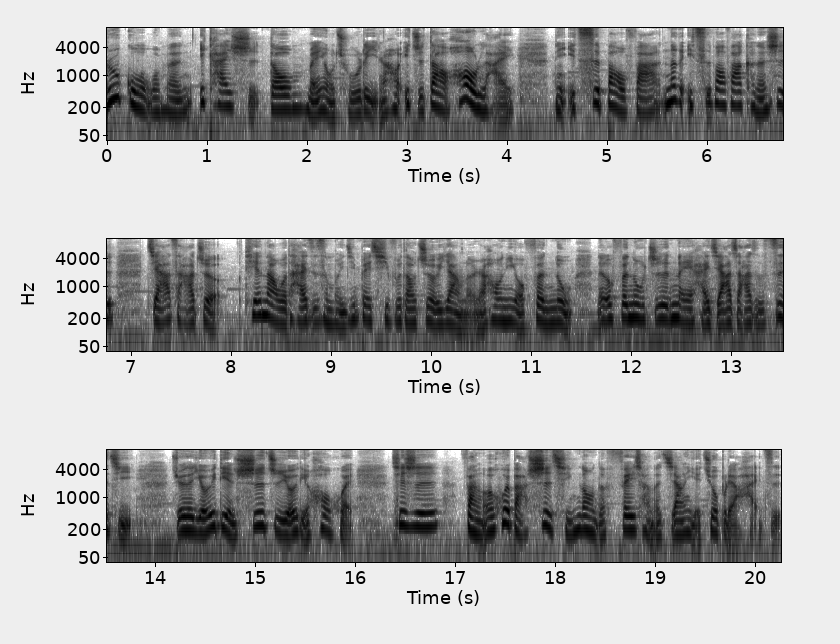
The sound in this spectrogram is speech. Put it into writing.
如果我们一开始都没有处理，然后一直到后来你一次爆发，那个一次爆发可能是夹杂着“天哪，我的孩子怎么已经被欺负到这样了”，然后你有愤怒，那个愤怒之内还夹杂着自己觉得有一点失职，有一点后悔，其实反而会把事情弄得非常的僵，也救不了孩子。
